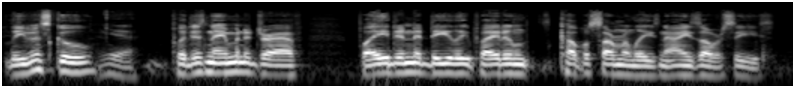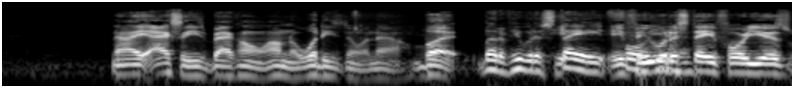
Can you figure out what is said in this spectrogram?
leaving school. Yeah. Put his name in the draft. Played in the D League. Played in a couple summer leagues. Now he's overseas. Now actually he's back home. I don't know what he's doing now. But But if he would have stayed, if four he would have years- stayed four years,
